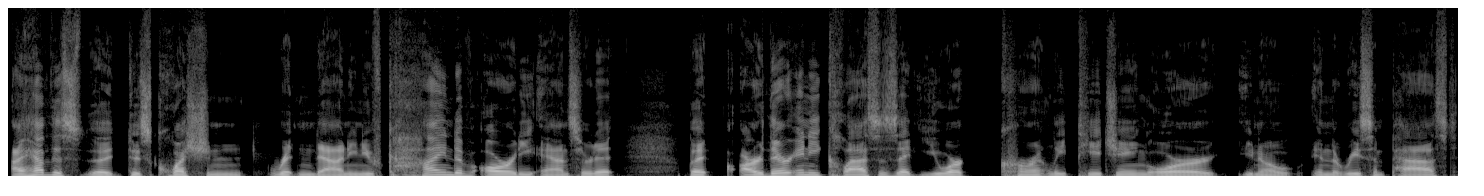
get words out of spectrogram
I have this uh, this question written down, and you've kind of already answered it. But are there any classes that you are currently teaching, or you know, in the recent past,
